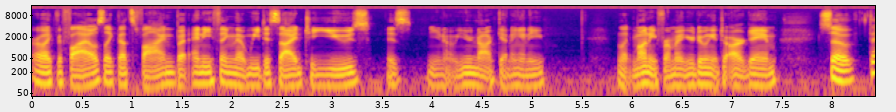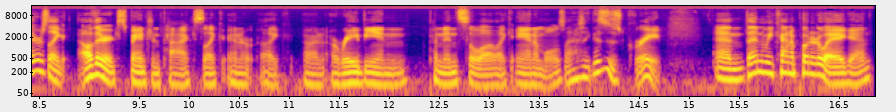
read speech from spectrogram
or like the files, like that's fine. But anything that we decide to use is, you know, you're not getting any like money from it. You're doing it to our game. So there's like other expansion packs, like an like an Arabian Peninsula, like animals. I was like, this is great. And then we kind of put it away again.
